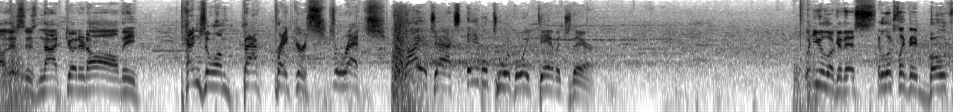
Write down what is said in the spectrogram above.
Oh, this is not good at all. The pendulum backbreaker stretch. Nia Jax able to avoid damage there. When you look at this, It looks like they both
